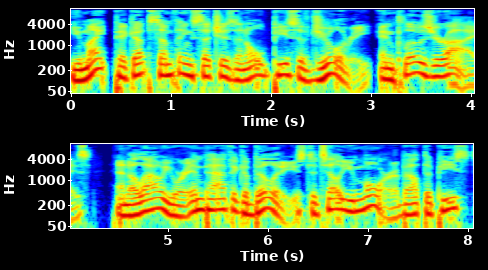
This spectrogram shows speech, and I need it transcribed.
you might pick up something such as an old piece of jewelry and close your eyes and allow your empathic abilities to tell you more about the piece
